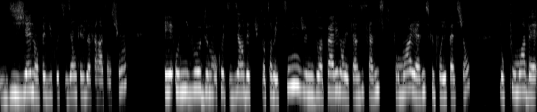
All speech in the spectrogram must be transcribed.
d'hygiène en fait du quotidien auxquelles je dois faire attention. Et au niveau de mon quotidien d'étudiante en médecine, je ne dois pas aller dans les services à risque pour moi et à risque pour les patients. Donc pour moi, ben,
